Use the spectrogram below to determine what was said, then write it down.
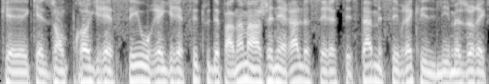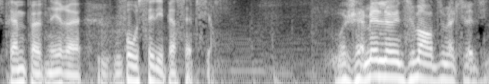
que- qu'elles ont progressé ou régressé, tout dépendant. Mais en général, c'est resté stable. Mais c'est vrai que les, les mesures extrêmes peuvent venir euh, Mm-hmm. fausser les perceptions. Moi, jamais lundi, mardi, mercredi.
